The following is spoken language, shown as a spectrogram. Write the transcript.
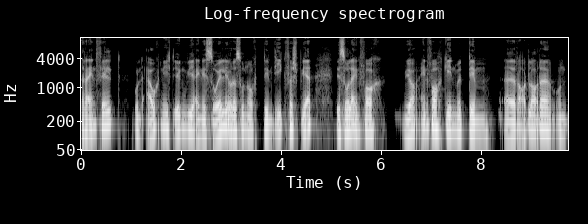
reinfällt und auch nicht irgendwie eine Säule oder so noch den Weg versperrt. Es soll einfach, ja, einfach gehen mit dem äh, Radlader und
